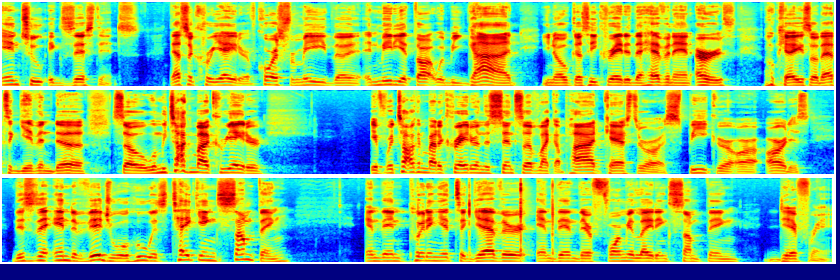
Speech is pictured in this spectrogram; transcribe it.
into existence that's a creator. Of course, for me, the immediate thought would be God, you know, because he created the heaven and earth. Okay, so that's a given, duh. So when we talk about a creator, if we're talking about a creator in the sense of like a podcaster or a speaker or an artist, this is an individual who is taking something and then putting it together and then they're formulating something different.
